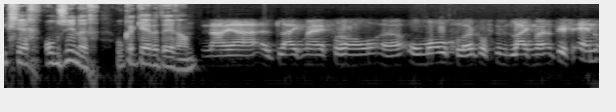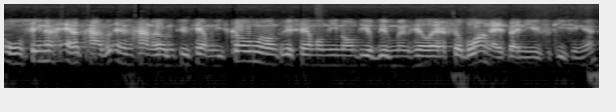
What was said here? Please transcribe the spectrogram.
Ik zeg onzinnig. Hoe kijk jij er tegenaan? Nou ja, het lijkt mij vooral uh, onmogelijk. Of het, lijkt me, het is en onzinnig en, het gaat, en ze gaan er ook natuurlijk helemaal niet komen. Want er is helemaal niemand die op dit moment heel erg veel belang heeft bij nieuwe verkiezingen.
